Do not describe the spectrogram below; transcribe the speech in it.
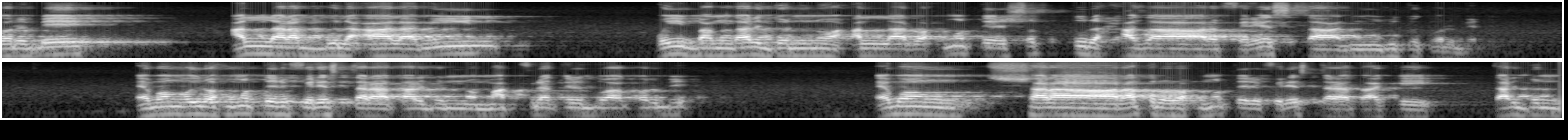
করবে, আল্লাহ রাব্বুল আলামিন ওই বান্দার জন্য আল্লাহ রহমতের সত্তর হাজার ফেরেস্তা নিয়োজিত করবেন। এবং ওই রহমতের ফেরেস্তারা তার জন্য মাগফিরাতের দোয়া করবে। এবং সারা রাত্র রহমতের ফেরেস্তারা তাকে তার জন্য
